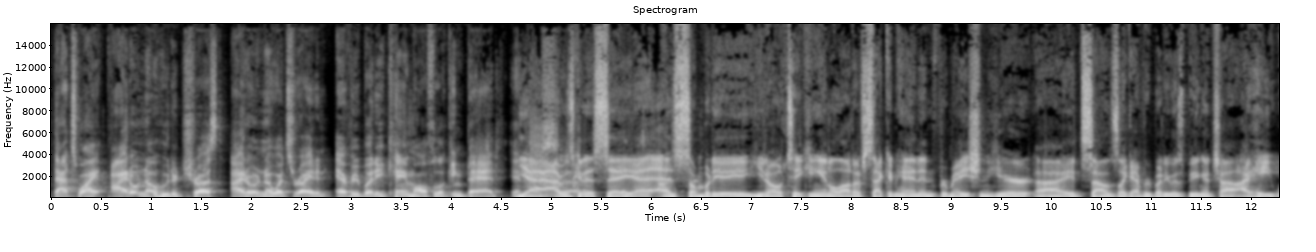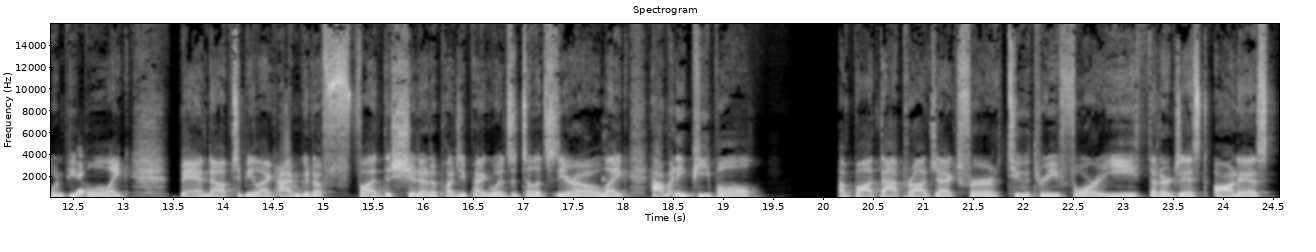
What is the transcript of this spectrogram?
that's why I don't know who to trust. I don't know what's right, and everybody came off looking bad. Yeah, this, I was uh, going to say, as somebody you know taking in a lot of secondhand information here, uh, it sounds like everybody was being a child. I hate when people yep. like band up to be like, "I'm going to fud the shit out of Pudgy Penguins until it's zero. Like, how many people? have bought that project for two, three, four ETH that are just honest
